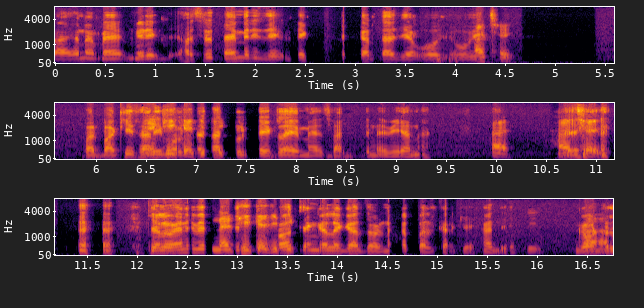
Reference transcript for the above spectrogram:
ਆਇਆ ਨਾ ਮੈਂ ਮੇਰੇ ਹਸਰਤ ਹੈ ਮੇਰੀ ਕਰਤਾ ਜੇ ਉਹ ਉਹ ਵੀ। ਅੱਛਾ ਪਰ ਬਾਕੀ ਸਾਰੇ ਮੁਲਕ ਦੇਖ ਲਏ ਮੈਂ ਸਾਰੇ ਨੇ ਵੀ ਹੈ ਨਾ। ਅੱਛਾ ਚਲੋ ਐਨੀਵੇ ਨਹੀਂ ਠੀਕ ਹੈ ਜੀ ਬਹੁਤ ਚੰਗਾ ਲੱਗਾ ਤੁਹਾਡੇ ਨਾਲ ਗੱਲ ਕਰਕੇ ਹਾਂਜੀ। ਗੋਡ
